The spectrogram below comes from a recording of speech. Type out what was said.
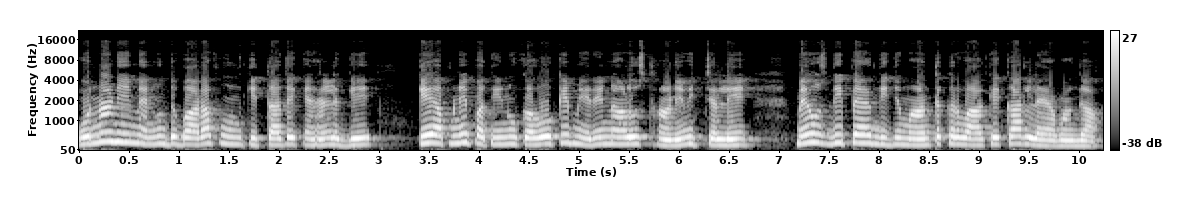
ਉਹਨਾਂ ਨੇ ਮੈਨੂੰ ਦੁਬਾਰਾ ਫੋਨ ਕੀਤਾ ਤੇ ਕਹਿਣ ਲੱਗੇ ਕਿ ਆਪਣੇ ਪਤੀ ਨੂੰ ਕਹੋ ਕਿ ਮੇਰੇ ਨਾਲ ਉਸ ਥਾਣੇ ਵਿੱਚ ਚੱਲੇ। ਮੈਂ ਉਸ ਦੀ ਭੈਣ ਦੀ ਜ਼ਮਾਨਤ ਕਰਵਾ ਕੇ ਘਰ ਲੈ ਆਵਾਂਗਾ।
